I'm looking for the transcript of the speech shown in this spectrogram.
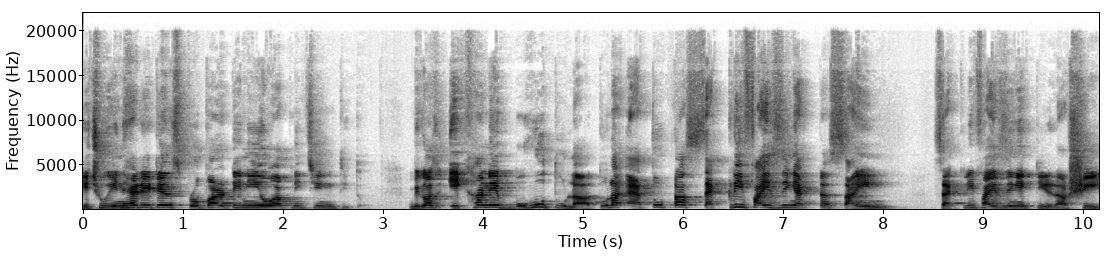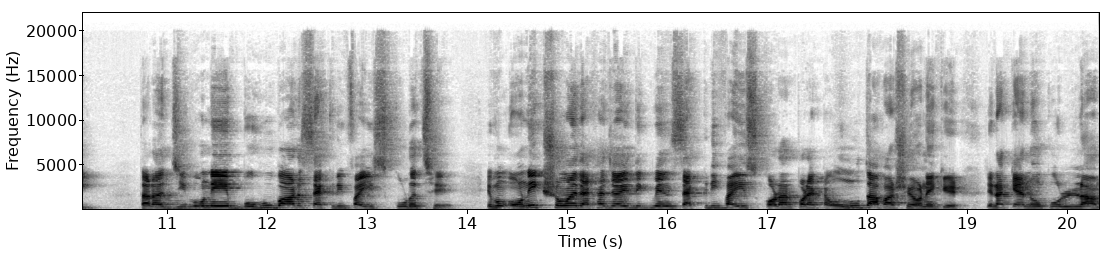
কিছু ইনহেরিটেন্স প্রপার্টি নিয়েও আপনি চিন্তিত। বিকজ এখানে বহু তুলা, তোলা এতটা স্যাক্রিফাইজিং একটা সাইন স্যাক্রিফাইজিং একটি রাশি, তারা জীবনে বহুবার স্যাক্রিফাইস করেছে এবং অনেক সময় দেখা যায় দেখবেন স্যাক্রিফাইস করার পর একটা অনুতাপ আসে অনেকের যে, না, কেন করলাম?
